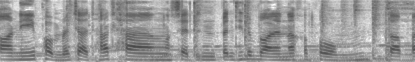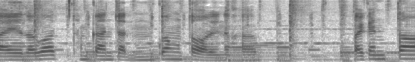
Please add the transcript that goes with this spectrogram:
ตอนนี้ผมได้จัดท่าทางเสร็จเป็นที่เรียบร้อยแล้วนะครับผม ต่อไปเราก็ทำการจัดมุมกล้องต่อเลยนะครับ ไปกันต่อ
